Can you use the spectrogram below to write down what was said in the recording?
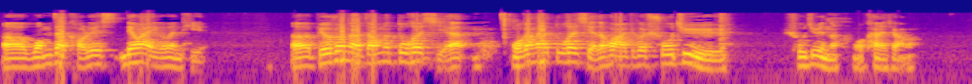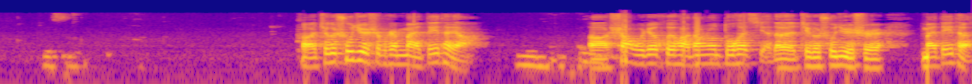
呃我们再考虑另外一个问题，呃比如说呢，咱们读和写，我刚才读和写的话，这个数据数据呢，我看一下啊，啊这个数据是不是 my data 呀？嗯。啊上午这个绘画当中读和写的这个数据是。my data，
